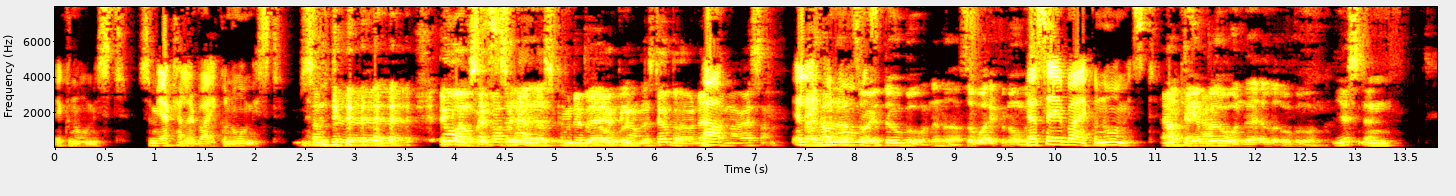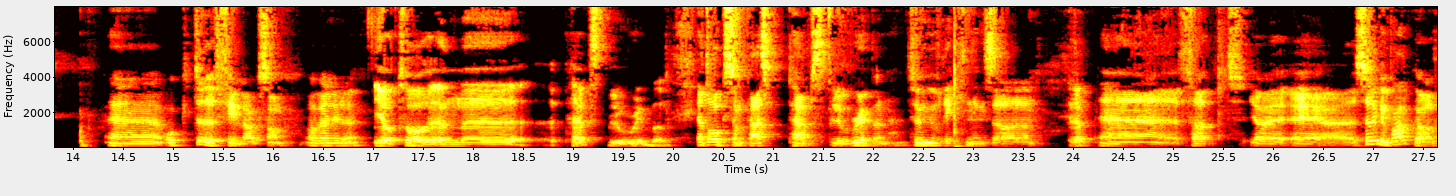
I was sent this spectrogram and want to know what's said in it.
ekonomiskt. Som jag kallar det bara ekonomiskt. Så att, eh, oavsett vad som händer så kommer du bli ekonomiskt oberoende Ja. efter den här resan. Eller Nej, han, han sa ju ekonomiskt. inte oberoende nu. Han sa bara ekonomiskt. Jag säger bara ekonomiskt. Okej, Antingen ja. beroende eller oberoende. Just det. Mm. Eh, och du Finnlaugsson, vad väljer du? Jag tar en eh, Pabst Blue Ribbon. Jag tar också en Pabst, Pabst Blue Ribbon. Tungvrickningsölen. Ja. Eh, för att jag är, är sugen på alkohol.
